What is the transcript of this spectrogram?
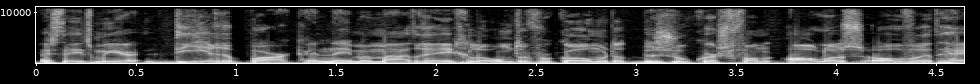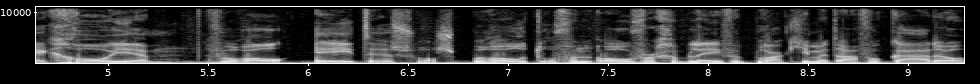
En steeds meer dierenparken nemen maatregelen om te voorkomen dat bezoekers van alles over het hek gooien. Vooral eten, zoals brood of een overgebleven brakje met avocado.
